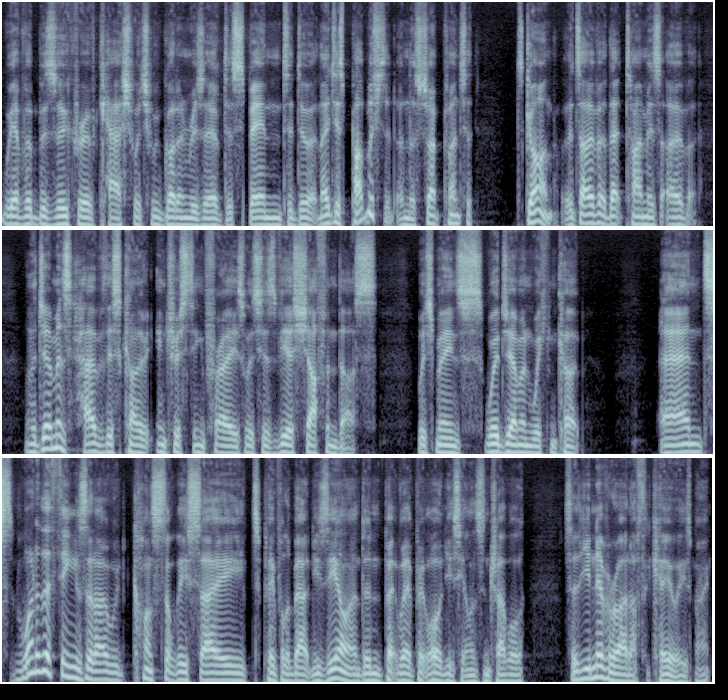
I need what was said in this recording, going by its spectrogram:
We have a bazooka of cash which we've got in reserve to spend to do it. And they just published it, and the front said, "It's gone. It's over. That time is over." And the Germans have this kind of interesting phrase, which is "Wir schaffen das," which means we're German, we can cope. And one of the things that I would constantly say to people about New Zealand and where people, all New Zealand's in trouble, so you never write off the Kiwis, mate.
